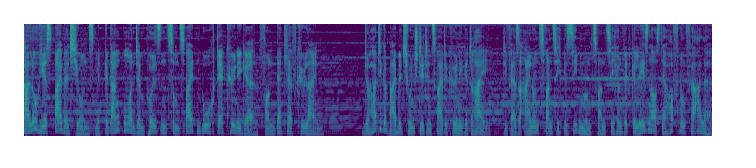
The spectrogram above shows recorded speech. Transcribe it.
Hallo, hier ist Bibletunes mit Gedanken und Impulsen zum zweiten Buch der Könige von Detlef Kühlein. Der heutige Bibletune steht in 2. Könige 3, die Verse 21 bis 27 und wird gelesen aus der Hoffnung für alle.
